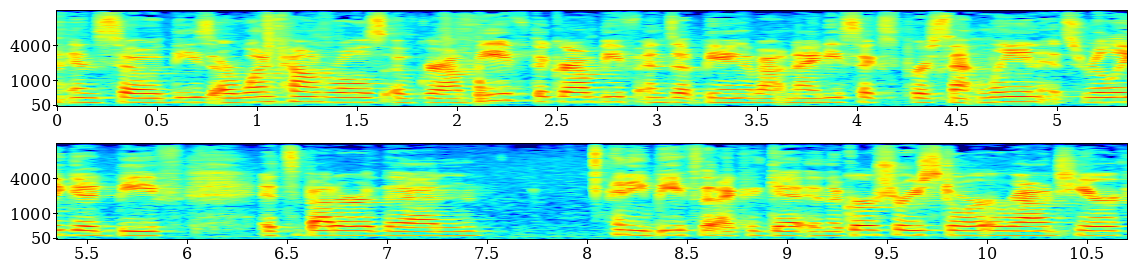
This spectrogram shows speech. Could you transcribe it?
And so these are one pound rolls of ground beef. The ground beef ends up being about 96% lean. It's really good beef. It's better than any beef that I could get in the grocery store around here.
